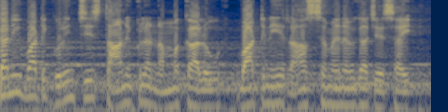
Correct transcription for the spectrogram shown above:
కానీ వాటి గురించి స్థానికుల నమ్మకాలు వాటిని రహస్యమైనవిగా చేశాయి.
